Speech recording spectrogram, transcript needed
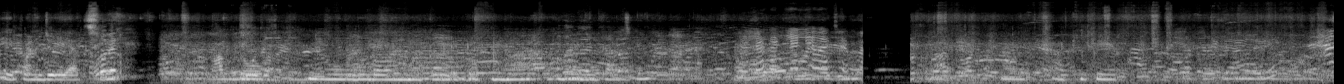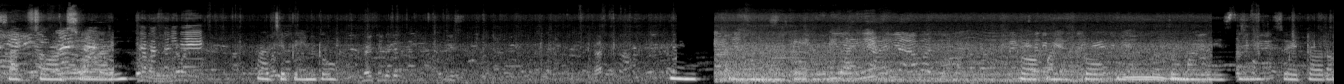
એ પણ જોયા છે બધું લેવાનું નીકળ્યું ટોપમાં છે? આખી પેર સાતસો આઠસો વાળી આ છે પેન્ટો ટોપ અને ફ્રોક ને બધું મળી રહેશે સ્વેટરો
